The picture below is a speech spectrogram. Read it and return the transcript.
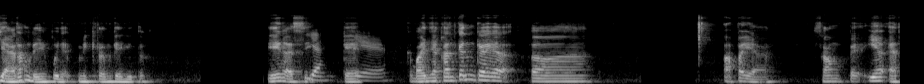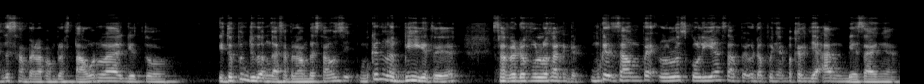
jarang deh yang punya pemikiran kayak gitu. Iya gak sih? Yeah, kayak yeah. kebanyakan kan kayak uh, apa ya? Sampai ya at least sampai 18 tahun lah gitu. Itu pun juga nggak sampai 18 tahun sih, mungkin lebih gitu ya. Sampai 20-an mungkin sampai lulus kuliah sampai udah punya pekerjaan biasanya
